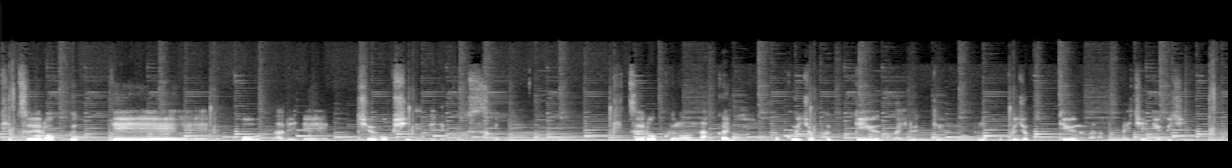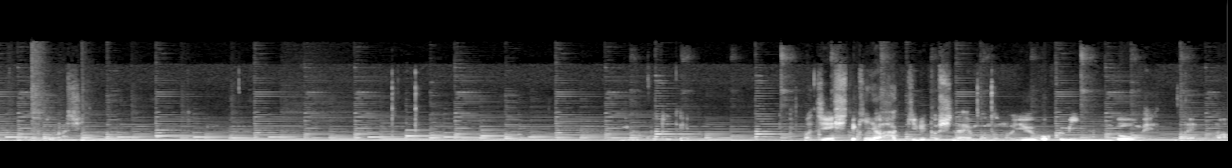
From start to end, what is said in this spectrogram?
鉄録ってこうあれで中国史で出てくるんですけど鉄録の中に北辱っていうのがいるっていうのはこの北辱っていうのがなんかペチェネグ人のことらしい。いうことで、まあ、人種的にははっきりとしないものの遊牧民同盟みたいな、まあ、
